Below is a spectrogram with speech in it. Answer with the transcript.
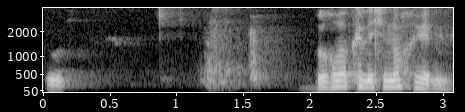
Gut. Worüber kann ich noch reden?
